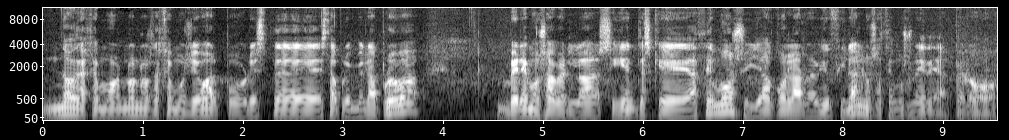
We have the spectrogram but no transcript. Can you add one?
No, dejemos, no nos dejemos llevar por este, esta primera prueba. Veremos a ver las siguientes que hacemos y ya con la review final nos hacemos una idea pero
